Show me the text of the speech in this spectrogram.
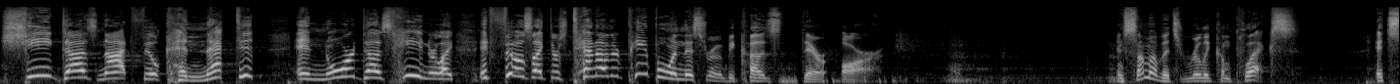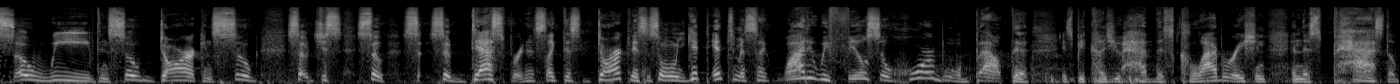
she does not feel connected and nor does he. And they're like, it feels like there's 10 other people in this room because there are. And some of it's really complex. It's so weaved and so dark and so so just so so, so desperate. And it's like this darkness. And so when you get intimate, it's like, why do we feel so horrible about this? It's because you have this collaboration and this past of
